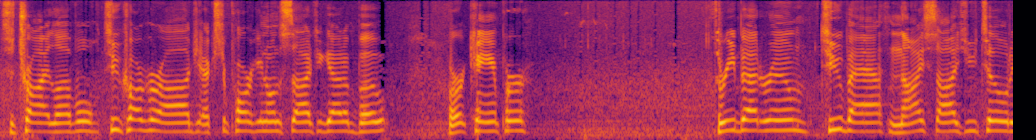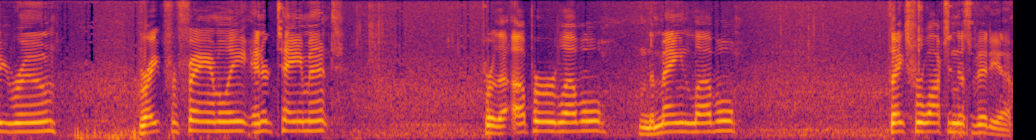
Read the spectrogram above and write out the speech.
It's a tri-level, two-car garage, extra parking on the side if you got a boat or a camper. Three bedroom, two bath, nice size utility room. Great for family, entertainment for the upper level and the main level. Thanks for watching this video.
